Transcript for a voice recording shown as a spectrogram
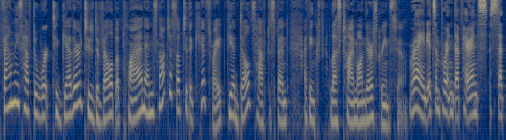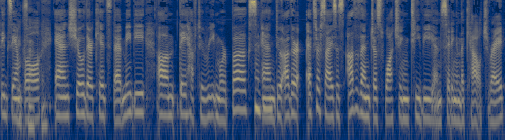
families have to work together to develop a plan. And it's not just up to the kids, right? The adults have to spend, I think, less time on their screens too. Right. It's important that parents set the example Exactly. and show their kids that maybe um, they have to read more books Mm-hmm. and do other exercises other than just watching TV and sitting in the couch, right?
